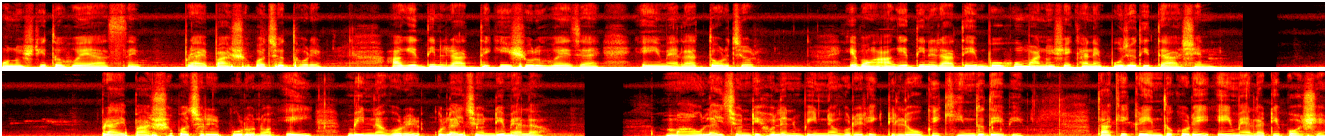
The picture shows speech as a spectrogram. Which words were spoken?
অনুষ্ঠিত হয়ে আসছে প্রায় পাঁচশো বছর ধরে। আগের দিন রাত থেকেই শুরু হয়ে যায় এই মেলার তোড়জোড়। এবং আগের দিন রাতে বহু মানুষ এখানে পুজো দিতে আসেন। প্রায় পাঁচশো বছরের পুরনো এই বিন্নাগরের উলাইচণ্ডী মেলা। মা উলাইচণ্ডী হলেন বিন্নাগরের একটি লৌকিক হিন্দু দেবী। তাকে কেন্দ্র করেই এই মেলাটি বসে।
